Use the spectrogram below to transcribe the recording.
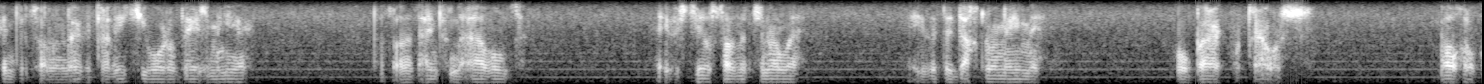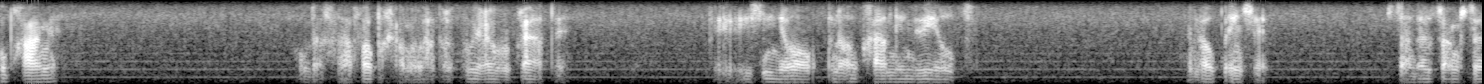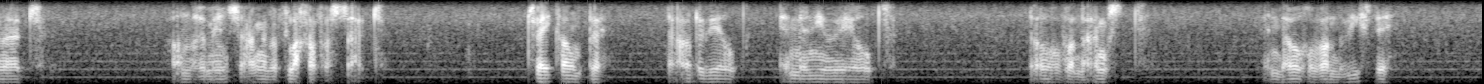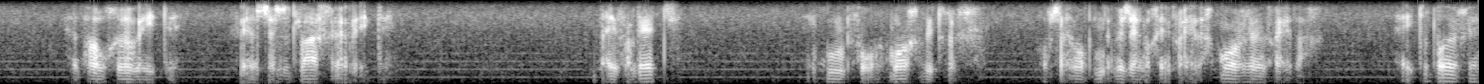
Ik vind het wel een leuke traditie worden op deze manier. Dat we aan het eind van de avond even stilstaan met z'n allen. Even de dag doornemen. Hopelijk wordt trouwens mogelijk opgehangen. Hoe dat afgelopen gaan we later ook weer over praten. Je ziet nu al een hoop gaande in de wereld. Een hoop mensen staan doodsangsten uit. Andere mensen hangen de vlaggen vast uit. Twee kampen, de oude wereld en de nieuwe wereld. De ogen van de angst en de ogen van de liefde. Het hogere weten versus het lagere weten. Blijf alert. Ik kom voor morgen weer terug. Of zijn we, we zijn nog geen vrijdag. Morgen een vrijdag. Tot morgen.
